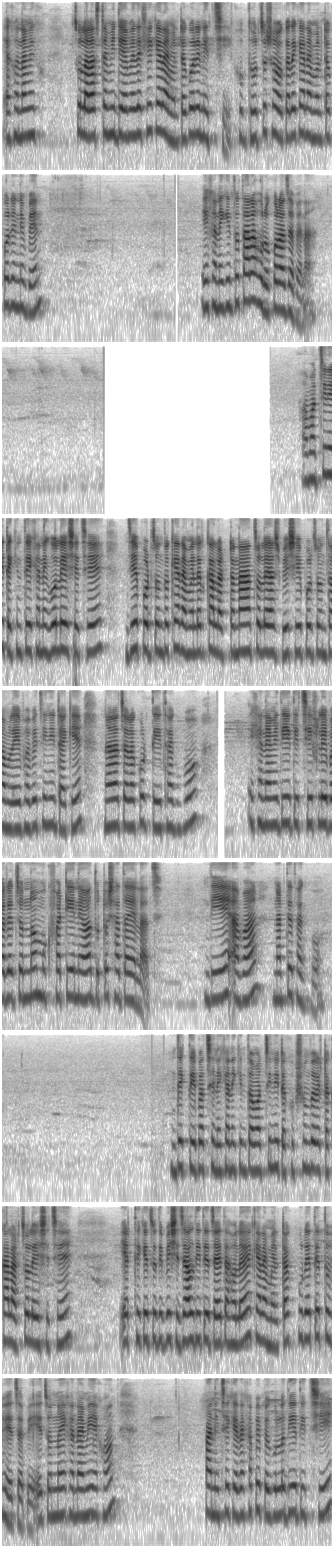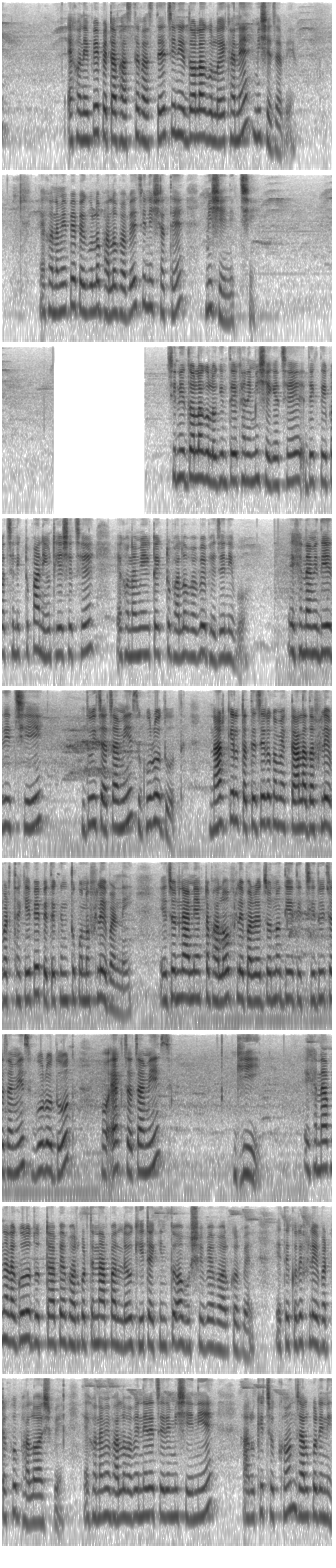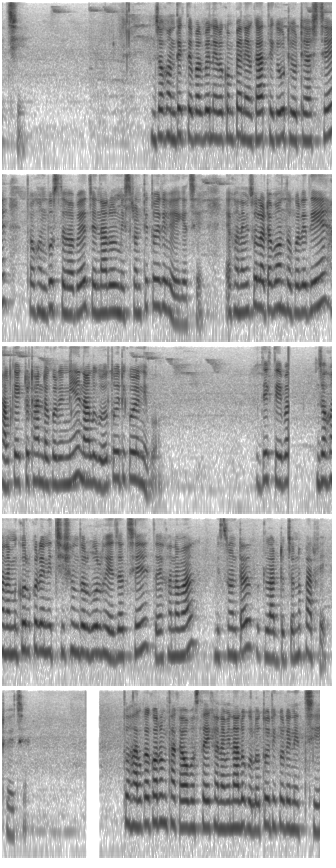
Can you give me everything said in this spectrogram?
এখন আমি চুলা রাসটা মিডিয়ামে রেখে ক্যারামেলটা করে নিচ্ছি। খুব ধৈর্য সহকারে ক্যারামেলটা করে নেবেন। এখানে কিন্তু তাড়াহুড়ো করা যাবে না। আমার চিনিটা কিন্তু এখানে গলে এসেছে। যে পর্যন্ত ক্যারামেলের কালারটা না চলে আসবে, সেই পর্যন্ত আমরা এইভাবে চিনিটাকে নাড়াচাড়া করতেই থাকব। এখানে আমি দিয়ে দিচ্ছি ফ্লেভারের জন্য মুখ ফাটিয়ে নেওয়া দুটো সাদা এলাচ। দিয়ে আবার নাড়তে থাকব। দেখতেই পাচ্ছেন, এখানে কিন্তু আমার চিনিটা খুব সুন্দর একটা কালার চলে এসেছে। এর থেকে যদি বেশি জাল দিতে যাই, তাহলে ক্যারামেলটা পুরে তেতো হয়ে যাবে। এজন্য এখানে আমি এখন পানি ছেঁকে দেখা পেঁপেগুলো দিয়ে দিচ্ছি। এখন এই পেঁপেটা ভাজতে ভাজতে চিনির দলাগুলো এখানে মিশে যাবে। এখন আমি পেঁপেগুলো ভালোভাবে চিনির সাথে মিশিয়ে নিচ্ছি। চিনির দলাগুলো কিন্তু এখানে মিশে গেছে। দেখতেই পাচ্ছেন একটু পানি উঠে এসেছে। এখন আমি এটা একটু ভালোভাবে ভেজে নিব। এখানে আমি দিয়ে দিচ্ছি দুই চা চামিচ গুঁড়ো দুধ। নারকেলটাতে যেরকম একটা আলাদা ফ্লেভার থাকে, পেঁপেতে কিন্তু কোনো ফ্লেভার নেই। এই জন্য আমি একটা ভালো ফ্লেভারের জন্য দিয়ে দিচ্ছি দুই চা চামিচ গুঁড়ো দুধ ও এক চা চামিচ ঘি। এখানে আপনারা গুঁড়ো দুধটা ব্যবহার করতে না পারলেও ঘিটা কিন্তু অবশ্যই ব্যবহার করবেন। এতে করে ফ্লেভারটা খুব ভালো আসবে। এখন আমি ভালোভাবে নেড়ে চেড়ে মিশিয়ে নিয়ে আরও কিছুক্ষণ জাল করে নিচ্ছি। যখন দেখতে পারবেন এরকম প্যানের গা থেকে উঠে উঠে আসছে, তখন বুঝতে হবে যে নাড়ুর মিশ্রণটি তৈরি হয়ে গেছে। এখন আমি চুলাটা বন্ধ করে দিয়ে হালকা একটু ঠান্ডা করে নিয়ে নাড়ুগুলো তৈরি করে নিব। দেখতেই যখন আমি গোল করে নিচ্ছি, সুন্দর গোল হয়ে যাচ্ছে, তো এখন আমার মিশ্রণটা লাড্ডুর জন্য পারফেক্ট হয়েছে। তো হালকা গরম থাকা অবস্থায় এখানে আমি নাড়ুগুলো তৈরি করে নিচ্ছি।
